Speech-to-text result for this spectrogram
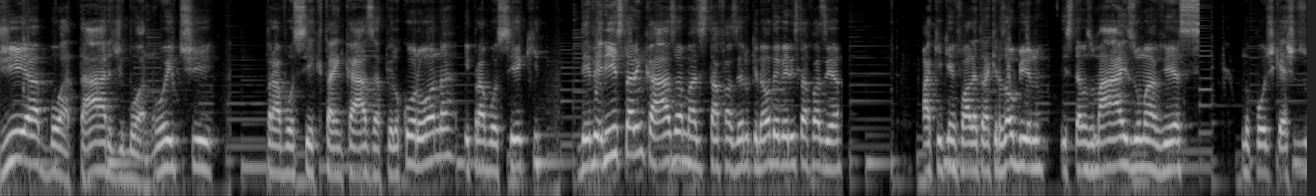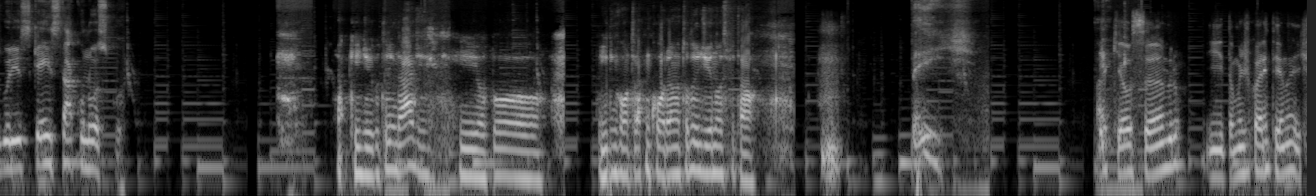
dia, boa tarde, boa noite para você que está em casa pelo corona e para você que deveria estar em casa, mas está fazendo o que não deveria estar fazendo. Aqui quem fala é Traquinas Albino. Estamos mais uma vez no podcast dos guris. Quem está conosco? Aqui Diego Trindade e eu tô indo encontrar com corona todo dia no hospital. Bem. Aqui é o Sandro e estamos de quarentena aí.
